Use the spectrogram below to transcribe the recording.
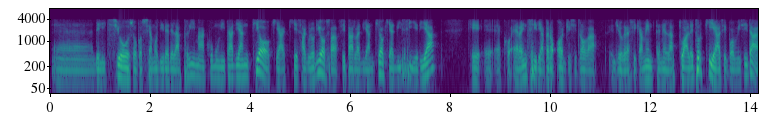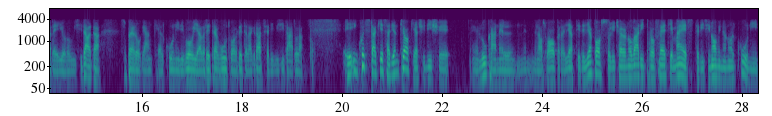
eh, delizioso, possiamo dire, della prima comunità di Antiochia, Chiesa gloriosa, si parla di Antiochia di Siria, che eh, ecco, era in Siria, però oggi si trova geograficamente nell'attuale Turchia, si può visitare, io l'ho visitata, spero che anche alcuni di voi avrete avuto, avrete la grazia di visitarla. E in questa chiesa di Antiochia ci dice eh, Luca nel, nella sua opera Gli Atti degli Apostoli c'erano vari profeti e maestri, si nominano alcuni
